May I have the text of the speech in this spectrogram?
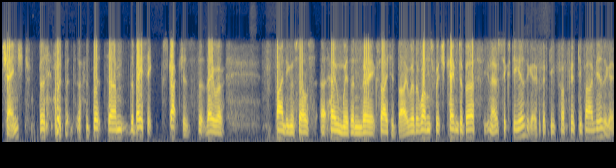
changed, but but, but um, the basic structures that they were finding themselves at home with and very excited by were the ones which came to birth, you know, 60 years ago, 50, 55 years ago.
